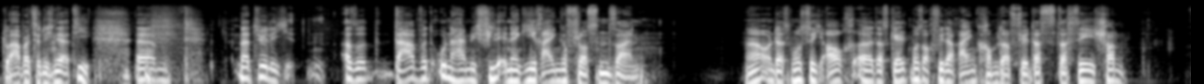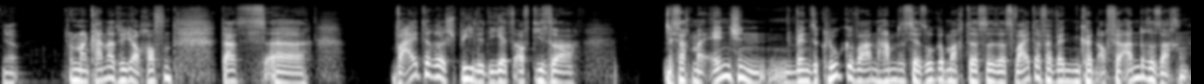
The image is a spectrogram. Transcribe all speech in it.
Du arbeitest ja nicht in der IT. Ähm, natürlich, also da wird unheimlich viel Energie reingeflossen sein. Ja, und das muss sich auch, äh, das Geld muss auch wieder reinkommen dafür. Das, das sehe ich schon. Ja. Und man kann natürlich auch hoffen, dass äh, weitere Spiele, die jetzt auf dieser, ich sag mal, Engine, wenn sie klug waren, haben sie es ja so gemacht, dass sie das weiterverwenden können, auch für andere Sachen.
